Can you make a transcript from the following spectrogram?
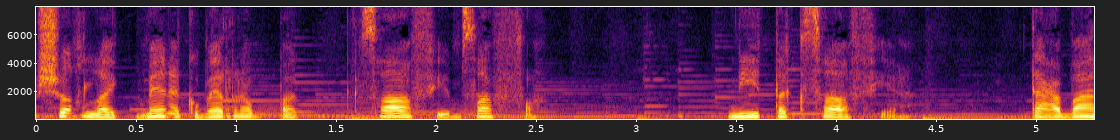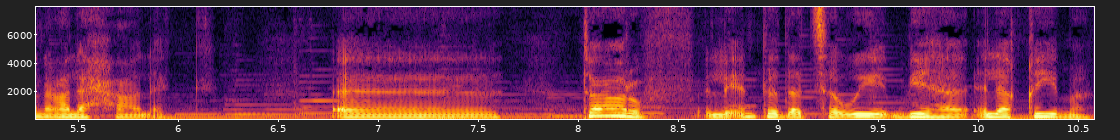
شغلك بينك وبين ربك صافي مصفى. نيتك صافية. تعبان على حالك. أه تعرف اللي انت دا تسويه بها إلى قيمة.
